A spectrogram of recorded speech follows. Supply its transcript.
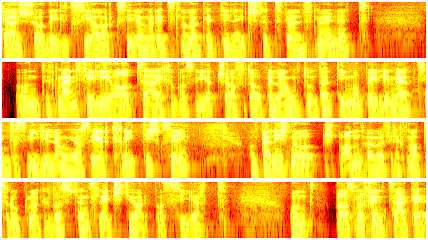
Ja, es war schon ein wildes Jahr, wenn wir jetzt schauen, die letzten zwölf Monate. Und ich meine, viele Anzeichen, was Wirtschaft anbelangt und auch die Immobilienmärkte sind eine Weile lang ja sehr kritisch gesehen. Und dann ist noch spannend, wenn man vielleicht mal zurückschaut, was ist denn das letzte Jahr passiert. Und was man könnte sagen,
